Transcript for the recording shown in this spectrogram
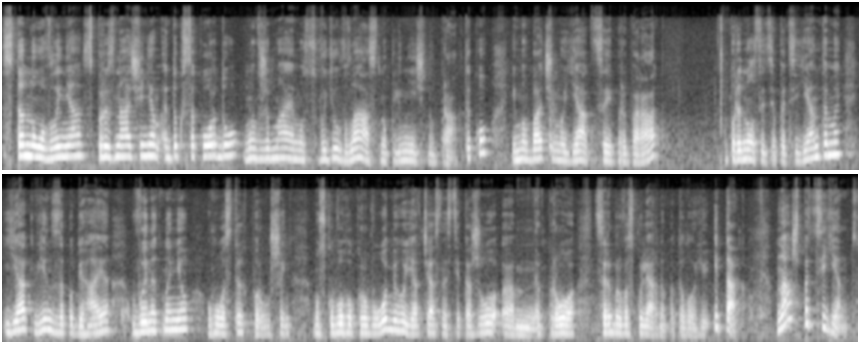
становлення з призначенням едоксакорду. Ми вже маємо свою власну клінічну практику, і ми бачимо, як цей препарат переноситься пацієнтами, і як він запобігає виникненню гострих порушень мозкового кровообігу. Я в частності кажу ем, про цереброваскулярну патологію. І так, наш пацієнт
